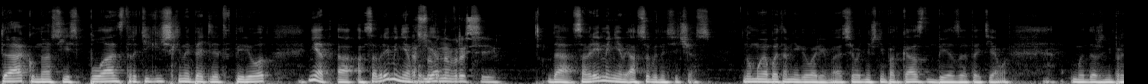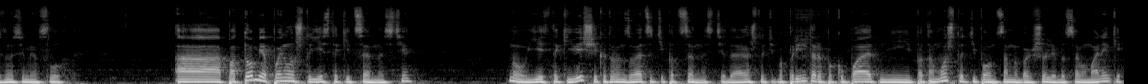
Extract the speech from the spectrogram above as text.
так, у нас есть план стратегически на 5 лет вперед. Нет, а, а со временем... я- Особенно в России. да, со временем, особенно сейчас. Но мы об этом не говорим. А Сегодняшний подкаст без этой темы. Мы даже не произносим ее вслух. А потом я понял, что есть такие ценности. Ну, есть такие вещи, которые называются типа ценности, да, что типа принтеры покупают не потому, что типа он самый большой, либо самый маленький.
